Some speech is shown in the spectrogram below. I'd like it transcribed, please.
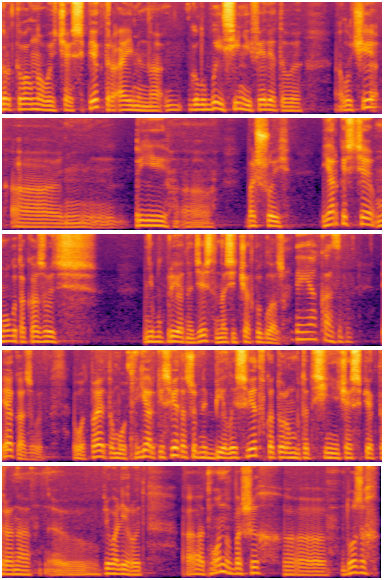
коротковолновая часть спектра, а именно голубые, синие, фиолетовые лучи э, при э, большой яркости могут оказывать неблагоприятное действие на сетчатку глаза. Да и оказывают. И оказывают. Вот, поэтому яркий свет, особенно белый свет, в котором вот эта синяя часть спектра, она э, превалирует, он в больших дозах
